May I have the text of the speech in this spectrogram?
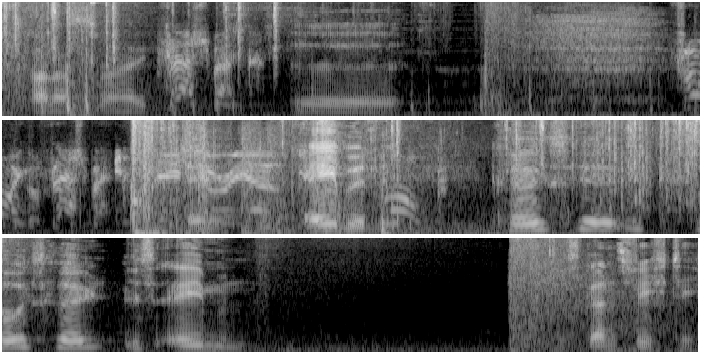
in Counter-Strike. Äh. Aimen. Haushalten ist Aimen. Das ist ganz wichtig.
